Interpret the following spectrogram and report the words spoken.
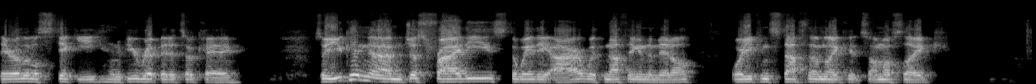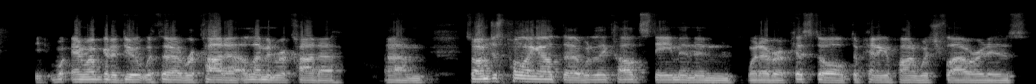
They're a little sticky, and if you rip it, it's okay. So you can um, just fry these the way they are with nothing in the middle, or you can stuff them like it's almost like, and I'm going to do it with a ricotta, a lemon ricotta. Um, so I'm just pulling out the, what are they called? Stamen and whatever, a pistil, depending upon which flower it is.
